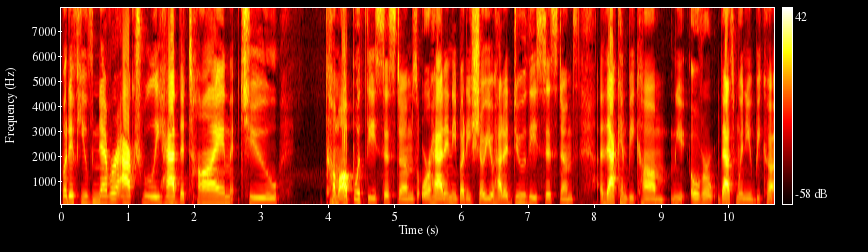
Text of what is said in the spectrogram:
but if you've never actually had the time to come up with these systems or had anybody show you how to do these systems that can become over that's when you become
